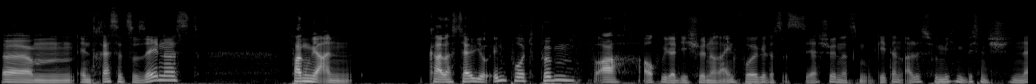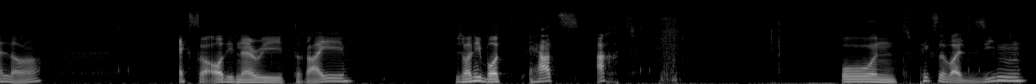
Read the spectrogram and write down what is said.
ähm, Interesse zu sehen ist. Fangen wir an. Calastellio Input 5. Ach, auch wieder die schöne Reihenfolge. Das ist sehr schön. Das geht dann alles für mich ein bisschen schneller. Extraordinary 3. Johnny Herz 8. Und Pixelwald 7.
